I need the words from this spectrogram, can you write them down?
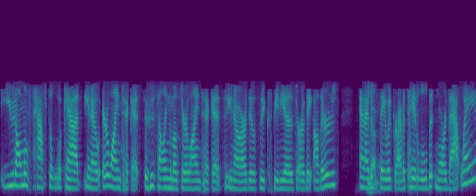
you'd almost have to look at, you know, airline tickets. So who's selling the most airline tickets? You know, are those the Expedias or are they others? And I yeah. would say would gravitate a little bit more that way.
